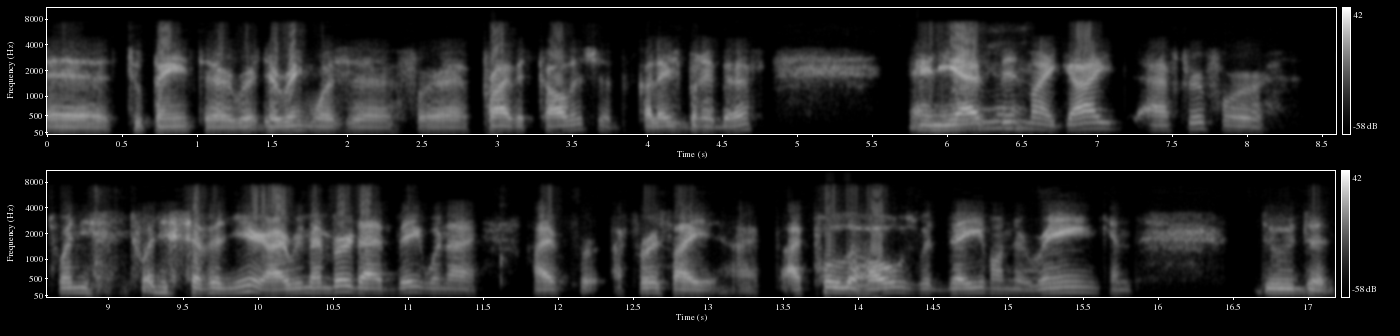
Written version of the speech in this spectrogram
uh, to paint uh, the ring was uh, for a private college uh, collège brébeuf. And he Oh, has yeah. been my guide after for 20 27 years. I remember that day when i I first I, I I pull the hose with Dave on the rink and do the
